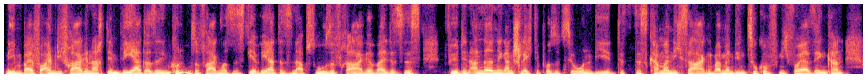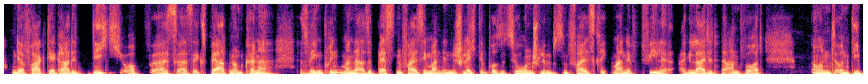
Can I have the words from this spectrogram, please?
Nebenbei vor allem die Frage nach dem Wert, also den Kunden zu fragen, was ist dir wert, das ist eine abstruse Frage, weil das ist für den anderen eine ganz schlechte Position. Die, das, das kann man nicht sagen, weil man die in Zukunft nicht vorhersehen kann. Und er fragt ja gerade dich, ob als, als Experten und Könner. Deswegen bringt man da also bestenfalls jemanden in eine schlechte Position, schlimmstenfalls kriegt man eine fehlgeleitete Antwort. Und, und die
